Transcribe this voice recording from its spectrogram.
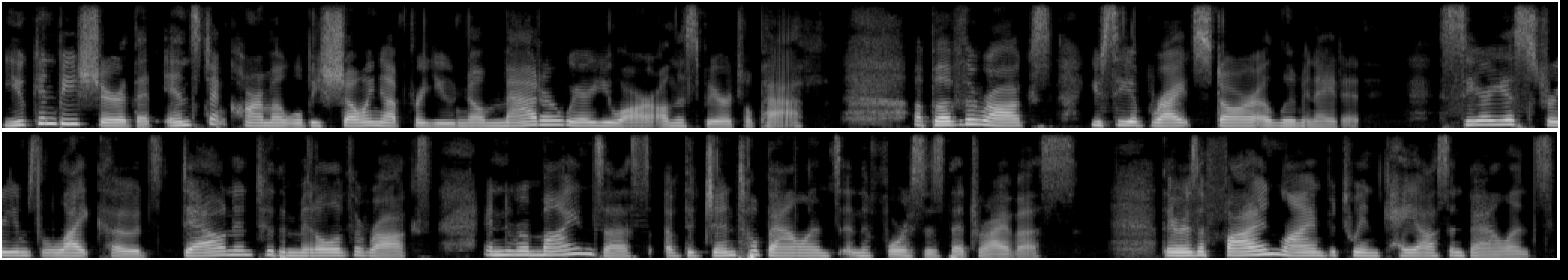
You can be sure that instant karma will be showing up for you no matter where you are on the spiritual path. Above the rocks, you see a bright star illuminated. Sirius streams light codes down into the middle of the rocks and reminds us of the gentle balance in the forces that drive us. There is a fine line between chaos and balance.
